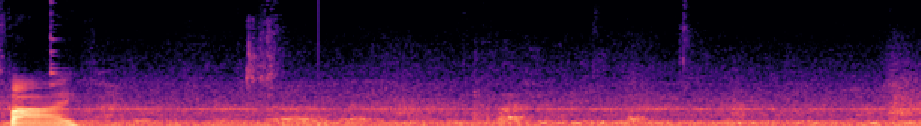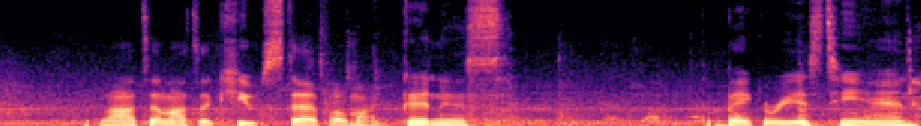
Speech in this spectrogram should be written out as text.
five. Lots and lots of cute stuff. Oh my goodness. The bakery is 10.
